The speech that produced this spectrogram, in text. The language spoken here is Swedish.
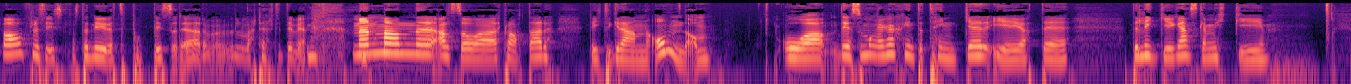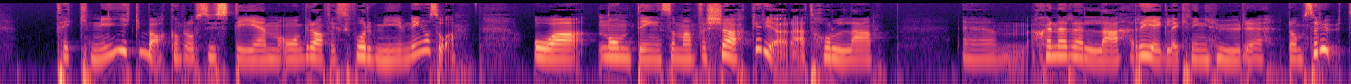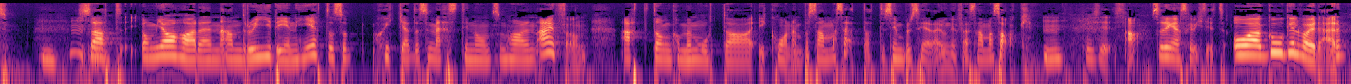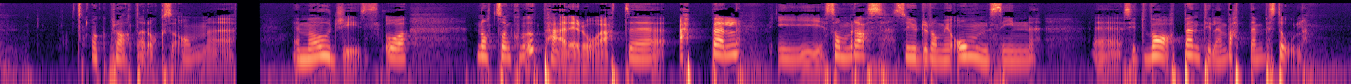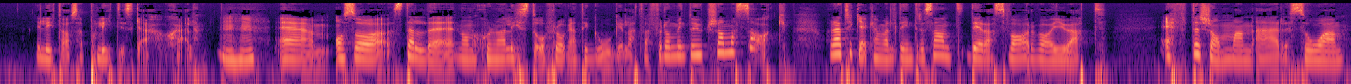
Ja, precis. Fast den är ju rätt poppis så det hade väl varit häftigt det med. Men man eh, alltså pratar lite grann om dem. Och det som många kanske inte tänker är ju att det, det ligger ju ganska mycket i teknik bakom och system och grafisk formgivning och så. Och någonting som man försöker göra att hålla eh, generella regler kring hur de ser ut. Så att om jag har en Android-enhet och så skickar jag ett sms till någon som har en iPhone, att de kommer motta ikonen på samma sätt, att det symboliserar ungefär samma sak. Mm, precis. Ja, så det är ganska viktigt. Och Google var ju där och pratade också om eh, Emojis. och något som kom upp här är då att eh, Apple i somras så gjorde de ju om sin, eh, sitt vapen till en vattenpistol. Lite av så politiska skäl. Mhm. Ehm, och så ställde någon journalist då frågan till Google att varför de inte gjort samma sak. Och det här tycker jag kan vara lite intressant. Deras svar var ju att eftersom man är så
